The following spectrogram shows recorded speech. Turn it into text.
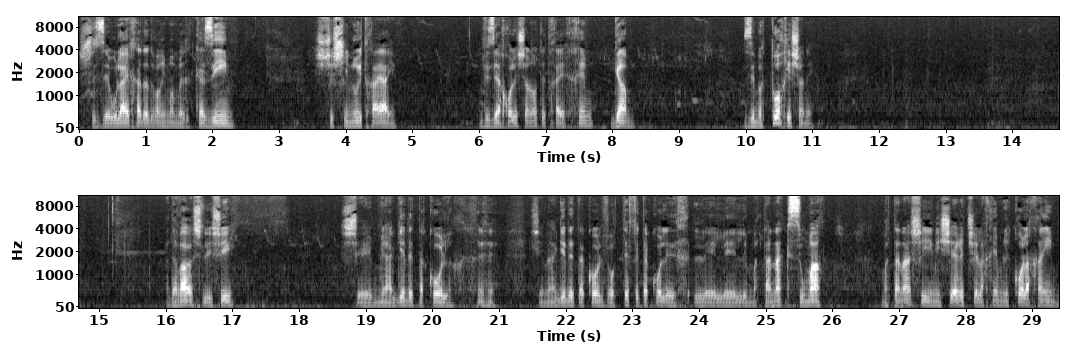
שזה אולי אחד הדברים המרכזיים ששינו את חיי. וזה יכול לשנות את חייכם גם. זה בטוח ישנה. הדבר השלישי שמאגד את הכל, שמאגד את הכל ועוטף את הכל למתנה קסומה, מתנה שהיא נשארת שלכם לכל החיים,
